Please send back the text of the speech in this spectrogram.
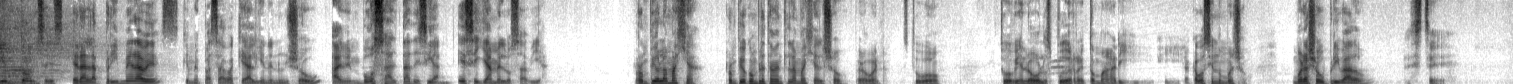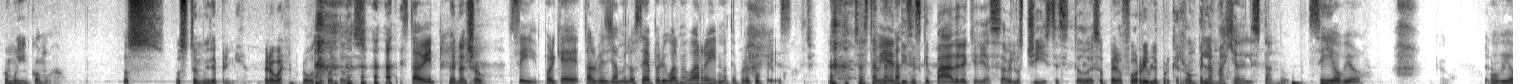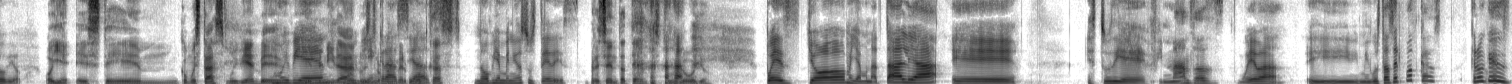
Y entonces era la primera vez que me pasaba que alguien en un show, en voz alta, decía, ese ya me lo sabía. Rompió la magia, rompió completamente la magia del show, pero bueno, estuvo, estuvo bien. Luego los pude retomar y, y acabó siendo un buen show. Como era show privado, este, fue muy incómodo. Pues, pues estoy muy deprimido. Pero bueno, luego te cuento eso. Está bien. Ven al show. Sí, porque tal vez ya me lo sé, pero igual me voy a reír, no te preocupes. O sea, está bien, dices que padre, que ya se sabe los chistes y todo eso, pero fue horrible porque rompe la magia del stand-up. Sí, obvio. Pero obvio, obvio. Oye, este, mm, ¿cómo estás? Muy bien. Muy bien. Bienvenida a bien, nuestro primer podcast. No, bienvenidos ustedes. Preséntate antes tú y luego yo. Pues yo me llamo Natalia, eh, estudié finanzas, hueva, y me gusta hacer podcast. Creo que es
